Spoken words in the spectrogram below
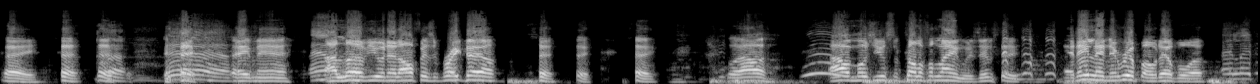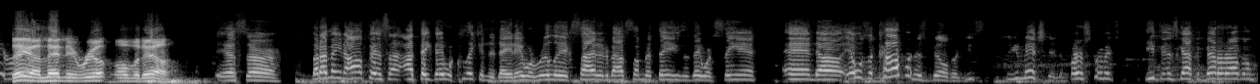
hey, Yeah. hey, man! I love you in that offensive breakdown. hey, well, I, I almost used some colorful language, and they letting it rip over there, boy. They let it They are letting it rip over there. Yes, sir. But I mean, offense, I, I think they were clicking today. They were really excited about some of the things that they were seeing. And uh, it was a confidence builder. You, you mentioned it. The first scrimmage, defense got the better of them,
